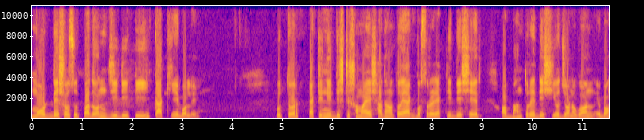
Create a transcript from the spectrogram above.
মোট দেশজ উৎপাদন জিডিপি কাকে বলে? উত্তর, একটি নির্দিষ্ট সময়ে সাধারণত এক বছরের একটি দেশের অভ্যন্তরে দেশীয় জনগণ এবং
